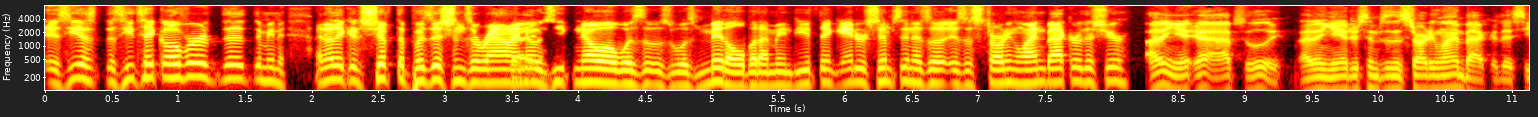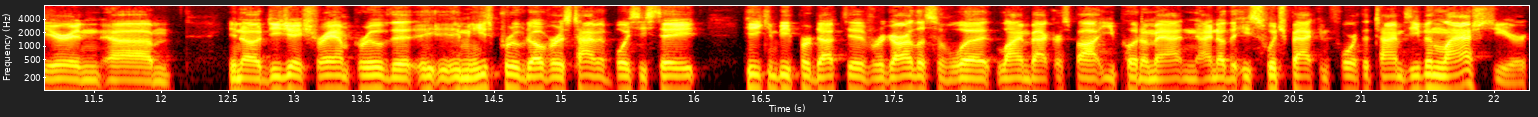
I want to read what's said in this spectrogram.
is he does he take over the I mean I know they could shift the positions around. I know Zeke Noa was, was was middle, but I mean do you think Andrew Simpson is a is a starting linebacker this year? I think yeah, absolutely. I think Andrew Simpson's the starting linebacker this year, and um, you know DJ Schramm proved that. I mean, he's proved over his time at Boise State he can be productive regardless of what linebacker spot you put him at. And I know that he switched back and forth at times, even last year,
